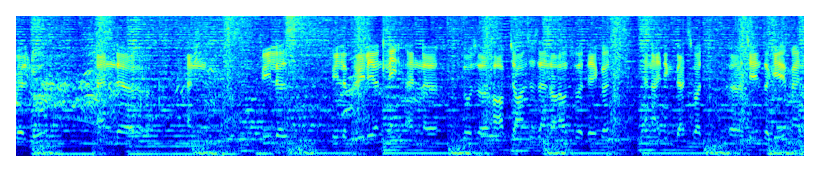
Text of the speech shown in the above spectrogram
well too. And uh, and fielders fielded brilliantly, and uh, those uh, half chances and runouts were taken. And I think that's what uh, changed the game. And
